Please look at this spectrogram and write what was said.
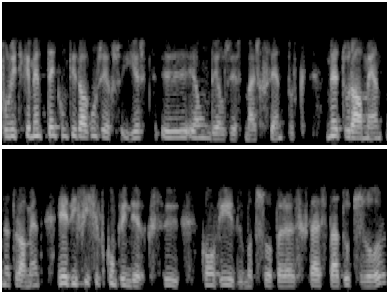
politicamente tem cometido alguns erros e este é um deles, este mais recente, porque naturalmente, naturalmente é difícil de compreender que se convide uma pessoa para secretário de Estado do Tesouro,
